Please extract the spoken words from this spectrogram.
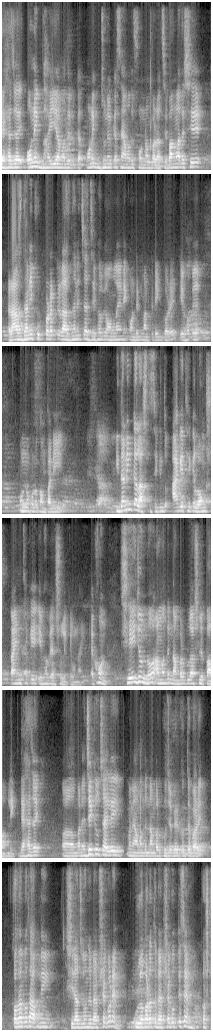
দেখা যায় অনেক ভাই আমাদের অনেক জনের কাছে আমাদের ফোন নাম্বার আছে। বাংলাদেশে রাজধানী ফুড প্রোডাক্টের রাজধানী চা যেভাবে অনলাইনে কন্টেন্ট মার্কেটিং করে, এভাবে অন্য কোনো কোম্পানি ইদানিংকাল আসতেছে, কিন্তু আগে থেকে লং টাইম থেকে এভাবে আসলে কেউ নাই। এখন সেই জন্য আমাদের নাম্বারগুলো আসলে পাবলিক দেখা যায় মানে যে কেউ চাইলেই মানে আমাদের নাম্বার খুঁজে বের করতে পারে। কথা কথা, আপনি সিরাজগঞ্জে ব্যবসা করেন, উল্লাপাড়াতে ব্যবসা করতেছেন, কষ্ট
